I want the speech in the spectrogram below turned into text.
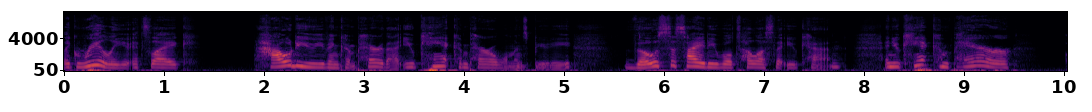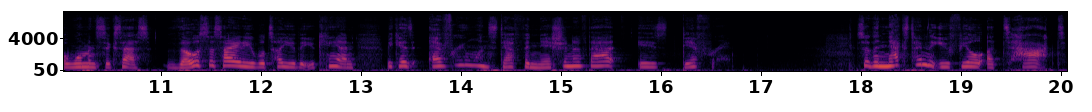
Like, really, it's like, how do you even compare that? You can't compare a woman's beauty those society will tell us that you can. And you can't compare a woman's success. Those society will tell you that you can because everyone's definition of that is different. So the next time that you feel attacked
